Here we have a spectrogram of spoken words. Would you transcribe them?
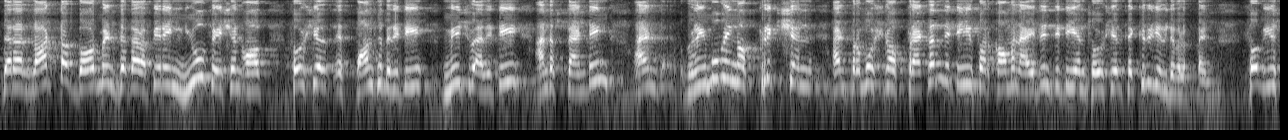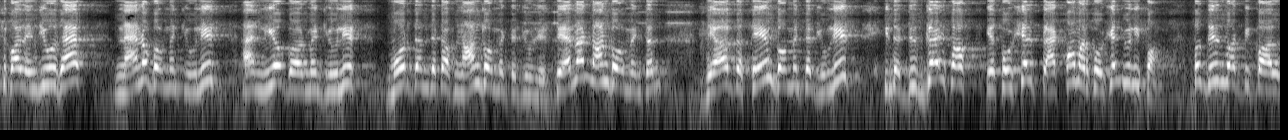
there are lot of governments that are appearing new fashion of social responsibility, mutuality, understanding and removing of friction and promotion of fraternity for common identity and social security and development. So we used to call NGOs as nano-government units and neo-government units more than that of non-governmental units. They are not non-governmental, they are the same governmental units in the disguise of a social platform or social uniform. So this is what we call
